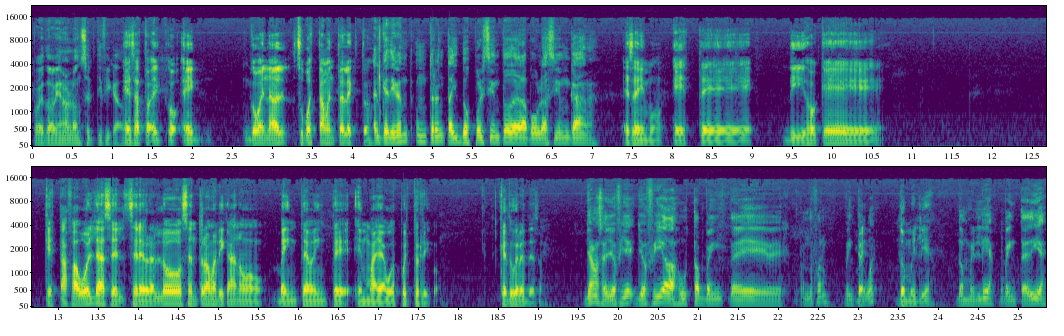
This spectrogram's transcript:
Porque todavía no lo han certificado. exacto, el, el gobernador supuestamente electo, El que tiene un 32% de la población gana. ese mismo, este, dijo que que está a favor de hacer celebrar los centroamericanos 2020 en Mayagüez, Puerto Rico. ¿Qué tú crees de eso? Yo no sé, yo fui, yo fui a las justas 20... eh, ¿Cuándo fueron? ¿20 Ve- what? 2010. 2010, 2010.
